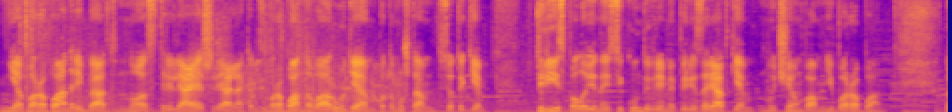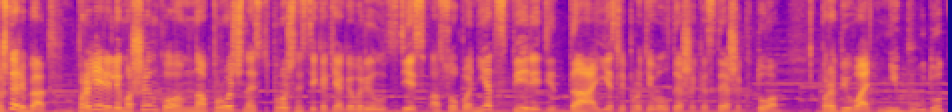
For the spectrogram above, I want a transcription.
Не барабан, ребят, но стреляешь реально как с барабанного орудия, потому что все-таки Три с половиной секунды время перезарядки. Ну, чем вам не барабан? Ну что, ребят, проверили машинку на прочность. Прочности, как я говорил, здесь особо нет. Спереди, да, если против ЛТшек, СТшек, то пробивать не будут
